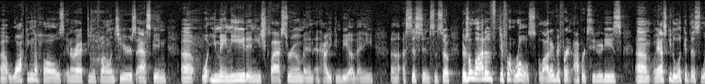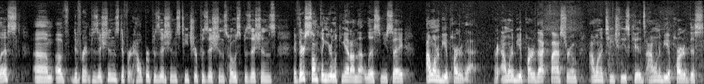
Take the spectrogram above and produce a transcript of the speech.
uh, walking the halls, interacting with volunteers, asking uh, what you may need in each classroom and, and how you can be of any uh, assistance. And so there's a lot of different roles, a lot of different opportunities. Um, we ask you to look at this list. Um, of different positions, different helper positions, teacher positions, host positions. If there's something you're looking at on that list and you say, I want to be a part of that, right? I want to be a part of that classroom. I want to teach these kids. I want to be a part of this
